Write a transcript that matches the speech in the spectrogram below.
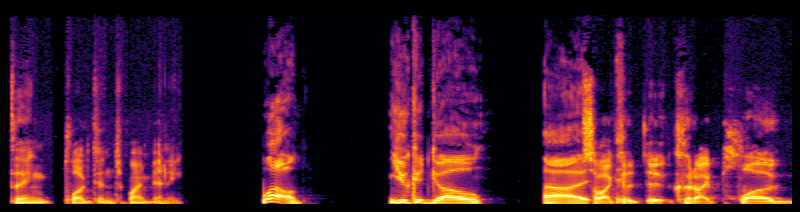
thing plugged into my Mini. Well, you could go. Uh, so I could could I plug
